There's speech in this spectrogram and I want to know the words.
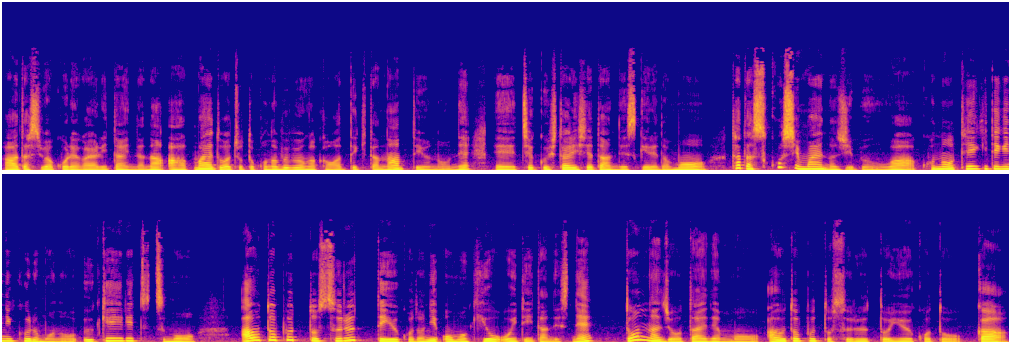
あ私はこれがやりたいんだなあ前とはちょっとこの部分が変わってきたなっていうのをね、えー、チェックしたりしてたんですけれどもただ少し前の自分はこの定期的に来るものを受け入れつつもアウトプットするっていうことに重きを置いていたんですね。どんな状態でもアウトプットするということが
